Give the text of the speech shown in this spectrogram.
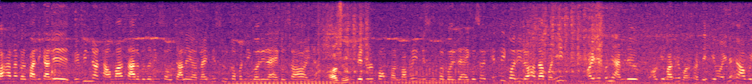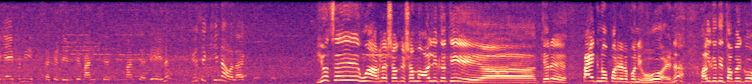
महानगरपालिकाले विभिन्न ठाउँमा सार्वजनिक शौचालयहरूलाई नि शुल्क पनि गरिरहेको छ होइन? हजुर। पेट्रोल पम्पहरूमा पनि नि शुल्क गरिरहेको छ। यति गरिरहँदा पनि अहिले पनि हामीले अघि मात्रै भर्खर देख्यौँ होइन? अब यहीँ पनि पिसा खेल्दै हुन्थ्यो मान्छे मान्छेहरूले होइन? यो चाहिँ किन होला? यो चाहिँ उहाँहरूलाई सकेसम्म अलिकति के अरे पाइक नपरेर पनि हो होइन? अलिकति तपाईँको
